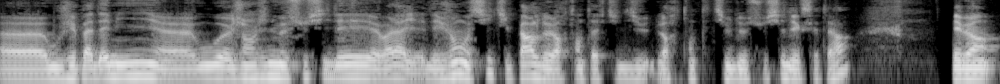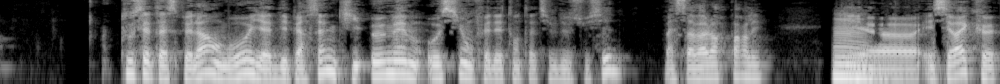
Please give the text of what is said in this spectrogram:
euh, ou j'ai pas d'amis, euh, ou j'ai envie de me suicider. Voilà, il y a des gens aussi qui parlent de leur tentative, leur tentative de suicide, etc. Et eh ben, tout cet aspect-là, en gros, il y a des personnes qui eux-mêmes aussi ont fait des tentatives de suicide. Bah, ça va leur parler. Et, hmm. euh, et c'est vrai que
